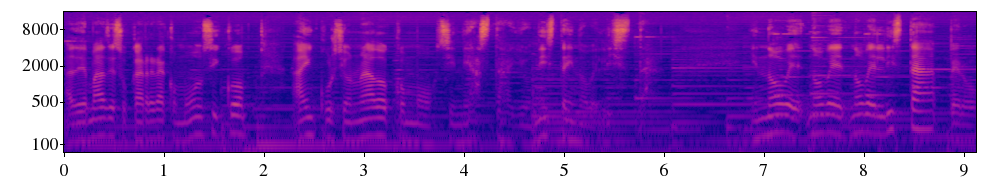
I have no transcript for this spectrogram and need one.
Además de su carrera como músico, ha incursionado como cineasta, guionista y novelista. Y novelista, pero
